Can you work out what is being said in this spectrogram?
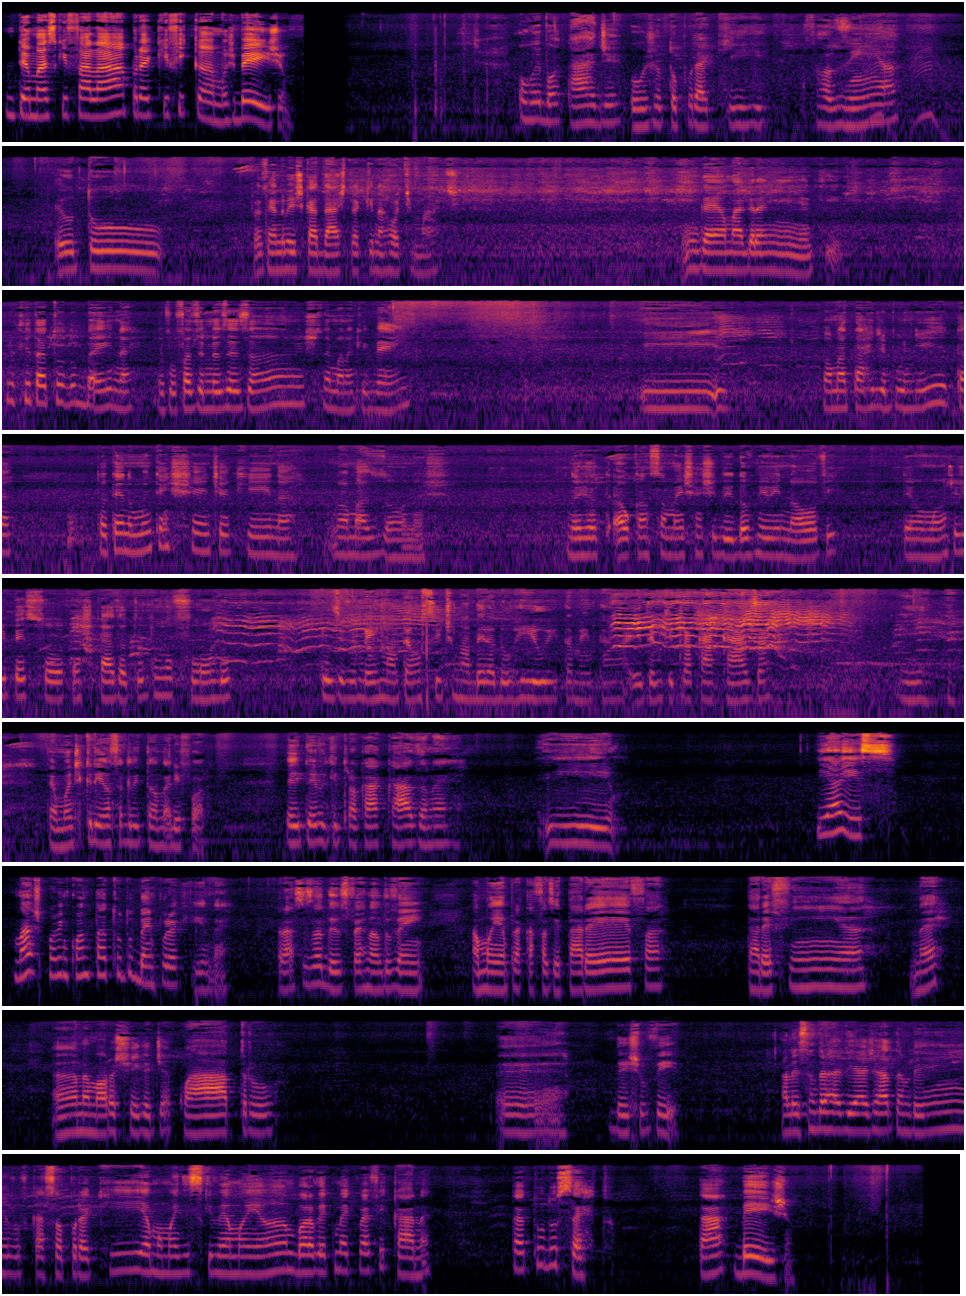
Não tenho mais o que falar, por aqui ficamos. Beijo. Oi, boa tarde. Hoje eu tô por aqui sozinha. Eu tô fazendo meus cadastros aqui na Hotmart. E ganhar uma graninha aqui. Porque tá tudo bem, né? Eu vou fazer meus exames semana que vem. E uma tarde bonita. Tá tendo muita enchente aqui na, no Amazonas. Nós já alcançamos a enchente de 2009. Tem um monte de pessoas com as casas tudo no fundo. Inclusive meu irmão tem um sítio na beira do rio e também tá. Ele teve que trocar a casa. E tem um monte de criança gritando ali fora. Ele teve que trocar a casa, né? E. E é isso. Mas por enquanto tá tudo bem por aqui, né? Graças a Deus. O Fernando vem amanhã para cá fazer tarefa, tarefinha, né? Ana Maura chega dia 4. É, deixa eu ver. A Alessandra vai viajar também, eu vou ficar só por aqui. A mamãe disse que vem amanhã, bora ver como é que vai ficar, né? Tá tudo certo, tá? Beijo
